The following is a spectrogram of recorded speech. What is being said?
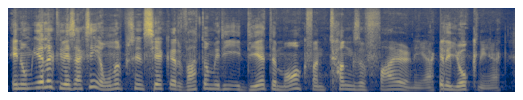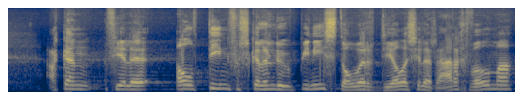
En om eerlik te wees, ek is nie 100% seker wat om met die idee te maak van tongues of fire nie. Ek wil jok nie. Ek ek kan vir julle al 10 verskillende opinies daaroor deel as julle regtig wil, maar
